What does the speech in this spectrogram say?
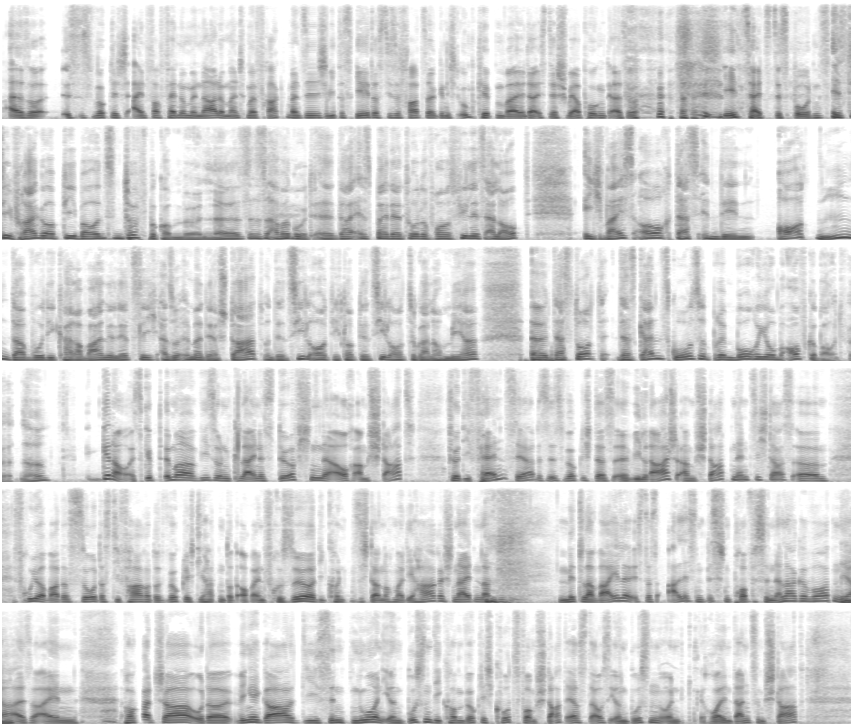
Also es ist wirklich einfach phänomenal und manchmal fragt man sich, wie das geht, dass diese Fahrzeuge nicht umkippen, weil da ist der Schwerpunkt also jenseits des Bodens. Ist die Frage, ob die bei uns einen TÜV bekommen würden. Ne? Das ist aber gut. Äh, da ist bei der Tour de France vieles erlaubt. Ich weiß auch, dass in den Orten, da wo die Karawane letztlich, also immer der Start und der Zielort, ich glaube der Zielort sogar noch mehr, äh, dass dort das ganz große Brimborium aufgebaut wird. Ne? Genau, es gibt immer wie so ein kleines Dörfchen auch am Start für die Fans. Ja, das ist wirklich das äh, Village am Start nennt sich das. Ähm, früher war das so, dass die Fahrer dort wirklich, die hatten dort auch einen Friseur, die konnten sich da nochmal die Haare schneiden lassen. Mittlerweile ist das alles ein bisschen professioneller geworden. Mhm. Ja, also ein Pogacar oder Wingegar, die sind nur in ihren Bussen, die kommen wirklich kurz vorm Start erst aus ihren Bussen und rollen dann zum Start.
